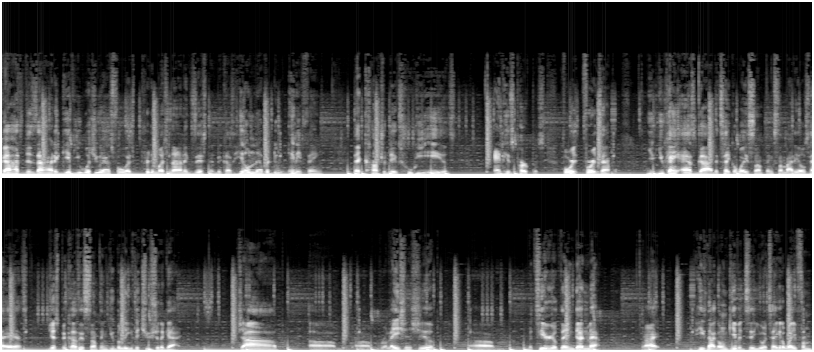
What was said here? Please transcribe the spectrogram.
God's desire to give you what you ask for is pretty much non existent because He'll never do anything that contradicts who He is and His purpose. For, for example, you, you can't ask God to take away something somebody else has just because it's something you believe that you should have gotten. Job, um, um, relationship, um, material thing doesn't matter, right? He's not gonna give it to you or take it away from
